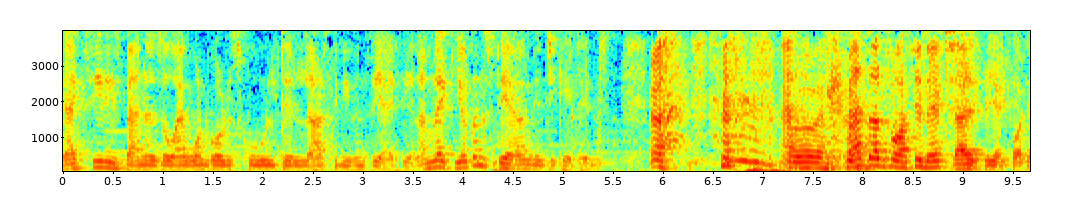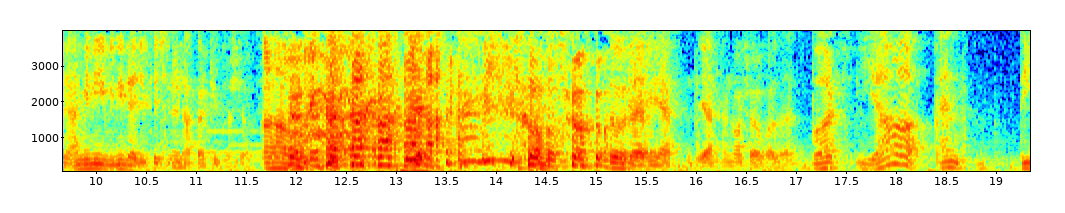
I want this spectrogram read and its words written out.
I see these banners. Oh, I won't go to school till RCB wins the IPL. I'm like, you're gonna stay uneducated. And my God. That's unfortunate. That is pretty unfortunate, and we need we need education in our country for sure. So, Um, so, so that, I mean, yeah, yeah, I'm not sure about that. But yeah, and the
